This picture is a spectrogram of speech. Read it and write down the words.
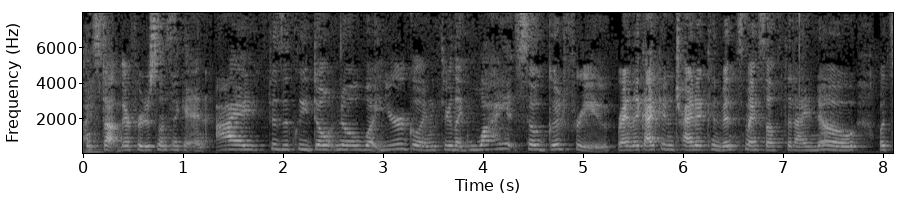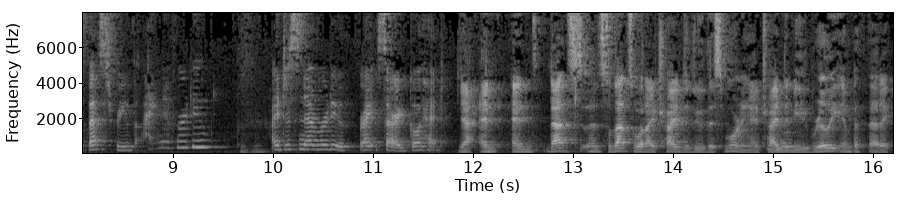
I'll stop there for just one second and I physically don't know what you're going through like why it's so good for you right? Like I can try to convince myself that I know what's best for you but I never do mm-hmm. I just never do right sorry go ahead yeah and and that's so that's what I tried to do this morning I tried mm-hmm. to be really empathetic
